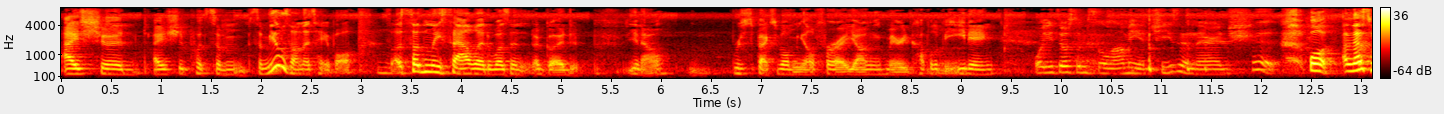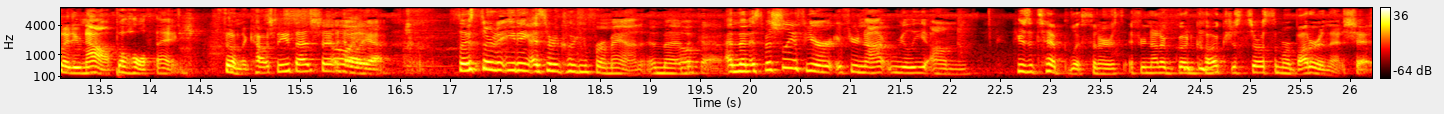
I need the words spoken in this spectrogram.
i should i should put some some meals on the table mm. so suddenly salad wasn't a good you know respectable meal for a young married couple to be mm. eating well, you throw some salami and cheese in there and shit. well, and that's what I do now. The whole thing. Sit on the couch and eat that shit. Oh, Hell yeah. yeah. So I started eating. I started cooking for a man, and then Okay. and then especially if you're if you're not really um. Here's a tip, listeners. If you're not a good cook, just throw some more butter in that shit.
